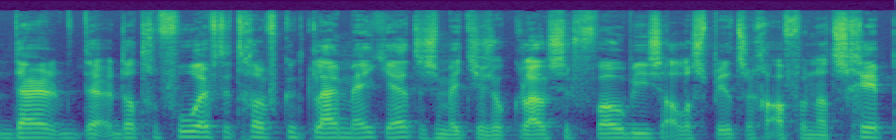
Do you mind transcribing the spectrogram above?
daar, daar, dat gevoel heeft het geloof ik een klein beetje. Het is een beetje zo claustrofobisch. Alles speelt zich af van dat schip.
